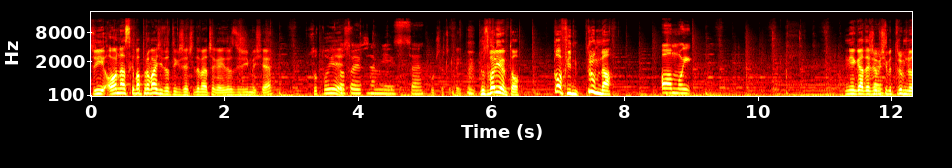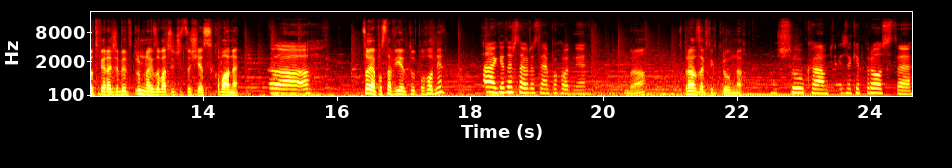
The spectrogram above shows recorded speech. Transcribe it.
Czyli on nas chyba prowadzi do tych rzeczy. Dobra, czekaj, rozejrzyjmy się. Co to co jest? to jest za miejsce? Kurczę, czekaj. Rozwaliłem to! Kofin! Trumna! O mój... Nie gadaj, że musimy trumny otwierać, żeby w trumnach zobaczyć, czy coś jest schowane. O, Co, ja postawiłem tu pochodnie? tak, ja też cały czas miałem pochodnie. Dobra. Sprawdzaj w tych trumnach. Szukam, to jest takie proste.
